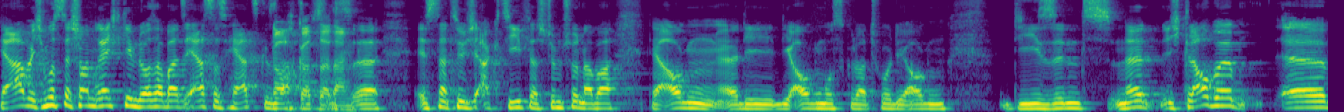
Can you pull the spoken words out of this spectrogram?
Ja, aber ich muss dir schon recht geben, du hast aber als erstes Herz gesagt. Ach, Gott sei Dank. Ist, äh, ist natürlich aktiv, das stimmt schon, aber der Augen, äh, die, die Augenmuskulatur, die Augen, die sind, ne, ich glaube, äh,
